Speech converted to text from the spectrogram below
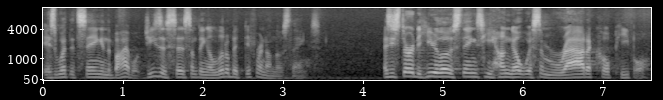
as what it's saying in the Bible. Jesus says something a little bit different on those things. As he started to hear those things, he hung out with some radical people.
